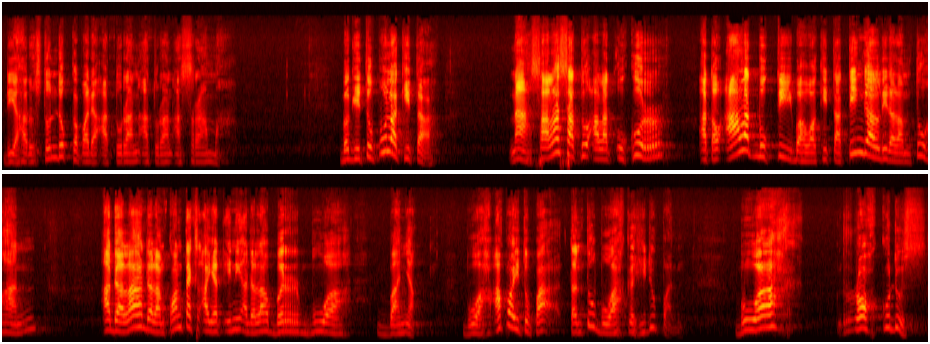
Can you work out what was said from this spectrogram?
Dia harus tunduk kepada aturan-aturan asrama. Begitu pula kita. Nah, salah satu alat ukur atau alat bukti bahwa kita tinggal di dalam Tuhan adalah dalam konteks ayat ini adalah berbuah banyak. Buah apa itu Pak? Tentu buah kehidupan. Buah roh kudus.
